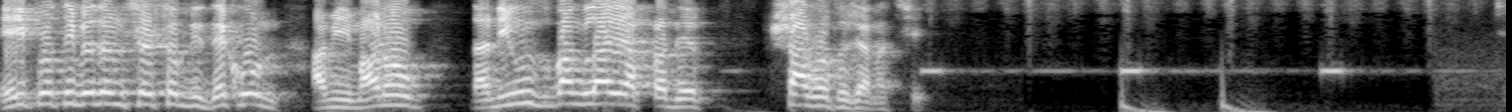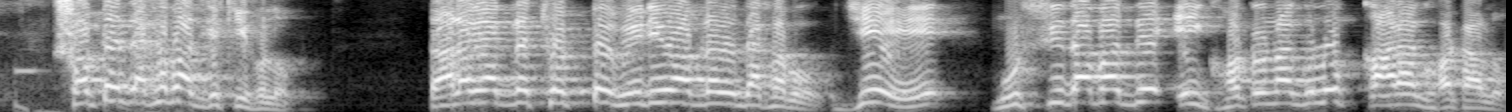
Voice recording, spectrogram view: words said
এই প্রতিবেদন শেষ অবধি দেখুন। আমি মানব, দা নিউজ বাংলায় আপনাদের স্বাগত জানাচ্ছি। সবটাই দেখাবো আজকে কি হলো। তার আগে একটা ছোট্ট ভিডিও আপনাদের দেখাবো যে মুর্শিদাবাদে এই ঘটনাগুলো কারা ঘটালো।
